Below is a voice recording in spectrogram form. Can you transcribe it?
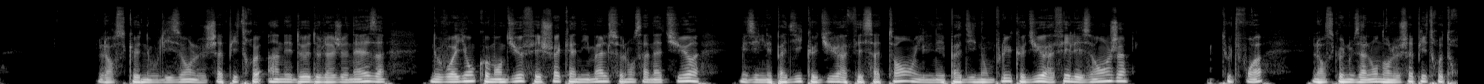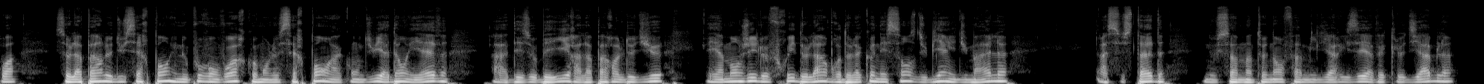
Lorsque nous lisons le chapitre 1 et 2 de la Genèse, nous voyons comment Dieu fait chaque animal selon sa nature, mais il n'est pas dit que Dieu a fait Satan, il n'est pas dit non plus que Dieu a fait les anges. Toutefois, lorsque nous allons dans le chapitre 3, cela parle du serpent et nous pouvons voir comment le serpent a conduit Adam et Ève à désobéir à la parole de Dieu et à manger le fruit de l'arbre de la connaissance du bien et du mal. À ce stade, nous sommes maintenant familiarisés avec le diable,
